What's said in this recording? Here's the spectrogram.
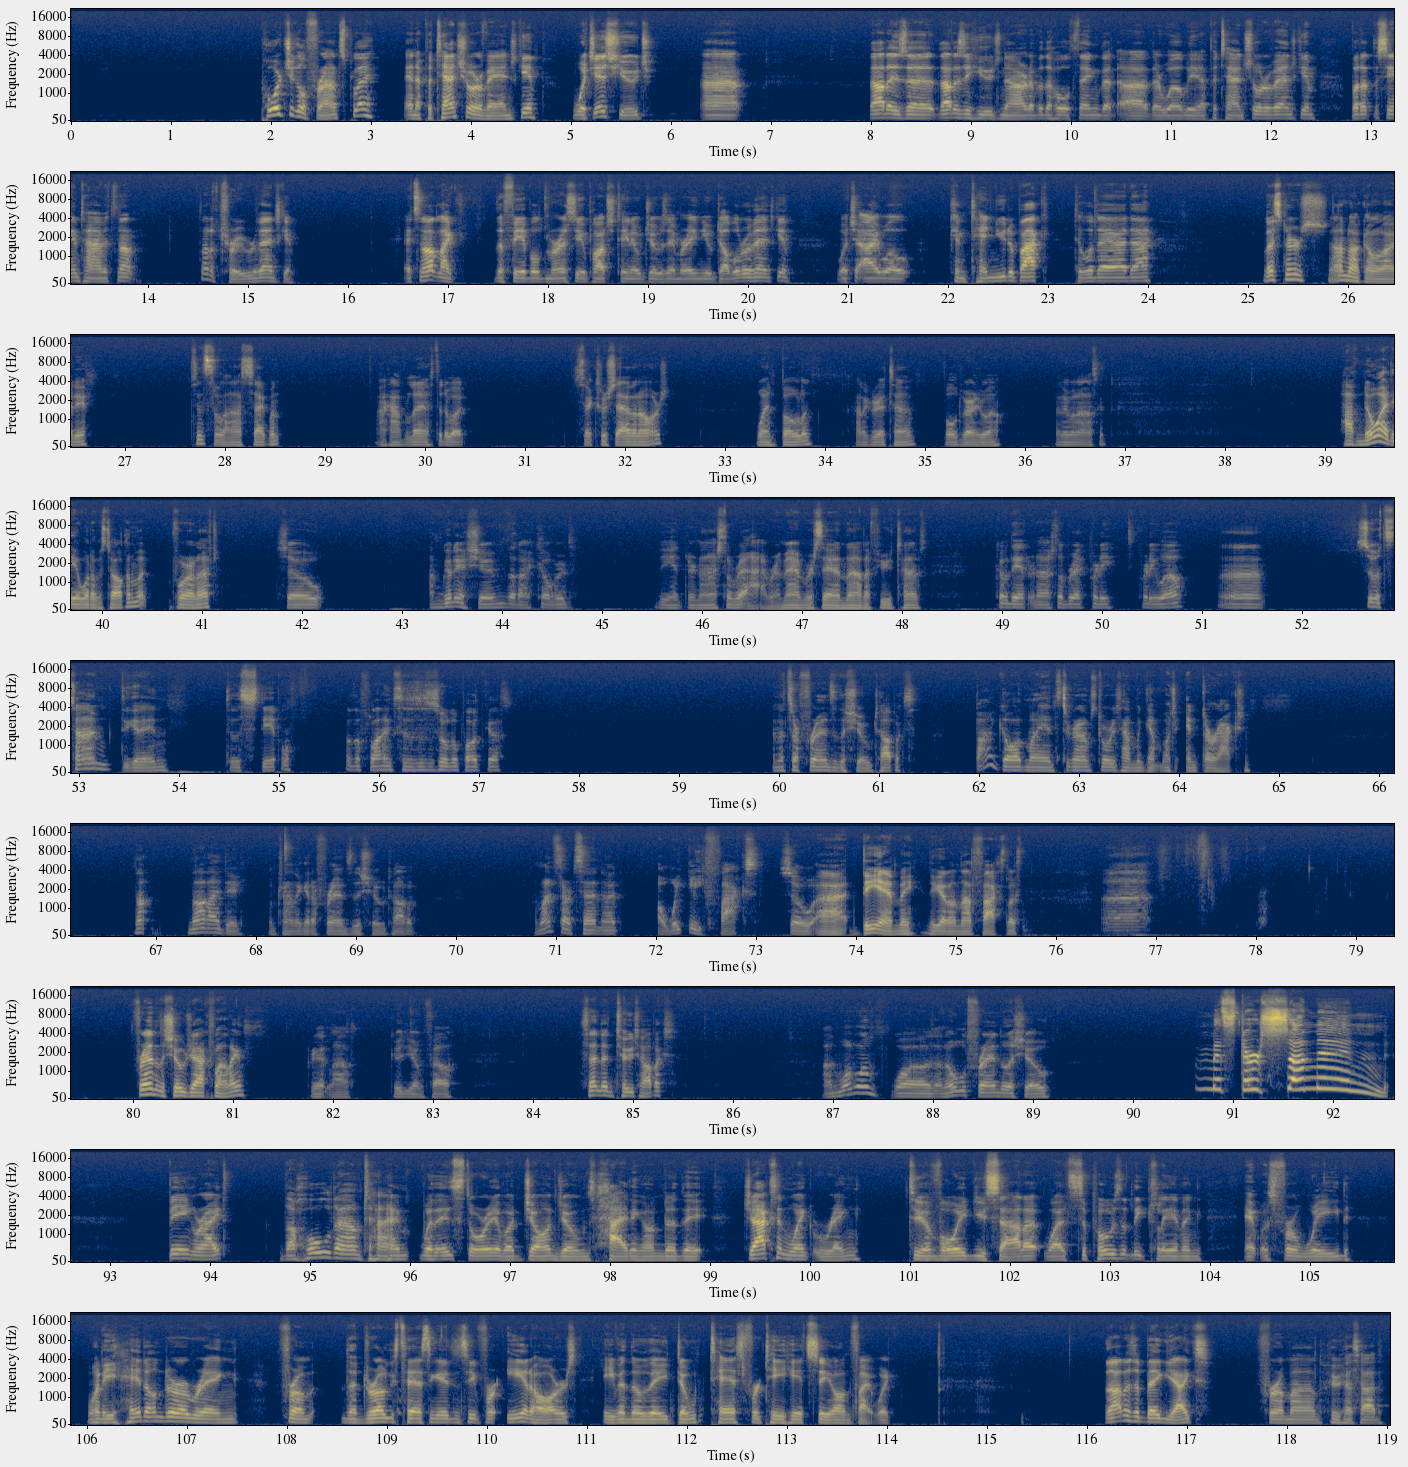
Portugal France play in a potential revenge game, which is huge. Uh, that is a that is a huge narrative of the whole thing that uh, there will be a potential revenge game, but at the same time, it's not not a true revenge game. It's not like the fabled Mauricio Pochettino Jose Mourinho double revenge game, which I will continue to back till the day I die. Listeners, I'm not gonna lie to you. Since the last segment, I have left at about six or seven hours. Went bowling, had a great time, bowled very well. Anyone asking? Have no idea what I was talking about before I left. So I'm going to assume that I covered the international break. I remember saying that a few times. Covered the international break pretty pretty well. Uh, so it's time to get in to the staple of the Flying Scissors Solo podcast. And it's our friends of the show topics. By God, my Instagram stories haven't got much interaction. Not not ideal. I'm trying to get a friends of the show topic. I might start sending out a weekly fax. So uh, DM me to get on that fax list. Uh, friend of the show, Jack Flanagan. Great lad. Good young fella. Sent in two topics. And one of them was an old friend of the show, Mr. Sonnen! Being right the whole damn time with his story about Jon Jones hiding under the Jackson Wink ring to avoid USADA while supposedly claiming it was for weed when he hid under a ring from the drugs testing agency for eight hours, even though they don't test for THC on Fight Week. That is a big yikes for a man who has had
